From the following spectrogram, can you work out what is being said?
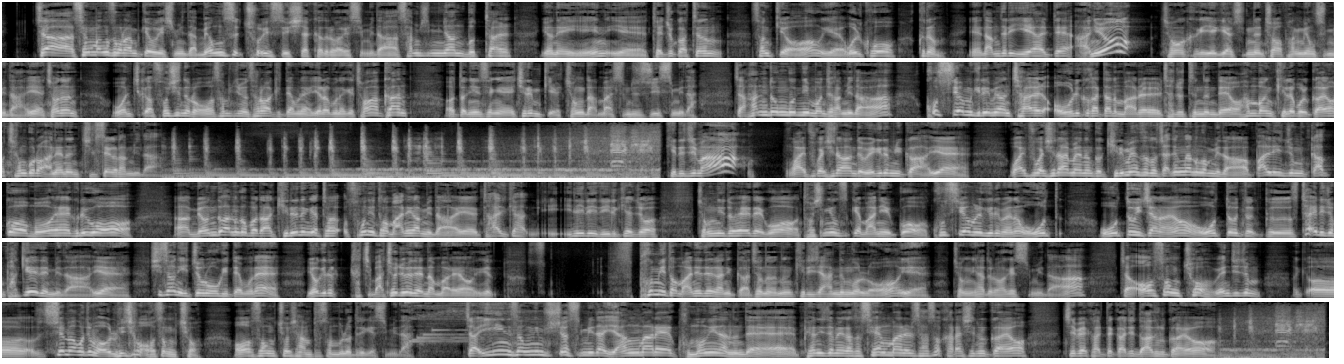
자, 생방송으로 함께하고 계십니다. 명수 초이스 시작하도록 하겠습니다. 30년 무탈 연예인, 예, 대죽 같은 성격, 예, 옳고 그름, 예, 남들이 이해할 때, 아니요! 정확하게 얘기할 수 있는 저 박명수입니다. 예, 저는 원칙과 소신으로 30년 살아왔기 때문에 여러분에게 정확한 어떤 인생의 지름길, 정답 말씀드릴 수 있습니다. 자, 한동구님 먼저 갑니다. 코수염 기르면 잘 어울릴 것 같다는 말을 자주 듣는데요. 한번 길러볼까요? 참고로 아내는 질색을 합니다. 기르지 마! 와이프가 싫어하는데 왜 기릅니까? 예. 와이프가 싫어하면은 그 기르면서도 짜증나는 겁니다. 빨리 좀 깎고 뭐해. 그리고 아, 면도 하는 것보다 기르는 게 더 손이 더 많이 갑니다. 예, 다 이렇게 일일이 이렇게 저 정리도 해야 되고 더 신경 쓸 게 많이 있고 코수염을 기르면은 옷 옷도 있잖아요. 옷도 그 스타일이 좀 바뀌어야 됩니다. 예, 시선이 이쪽으로 오기 때문에 여기를 같이 맞춰줘야 된단 말이에요. 이게 품이 더 많이 들어가니까 저는 기르지 않는 걸로 예 정리하도록 하겠습니다. 자 어성초 왠지 좀 어, 수염하고 좀 어울리죠 어성초 어성초 샴푸 선물로 드리겠습니다. 자, 이인성님 주셨습니다. 양말에 구멍이 났는데 편의점에 가서 새 양말을 사서 갈아 신을까요? 집에 갈 때까지 놔둘까요?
